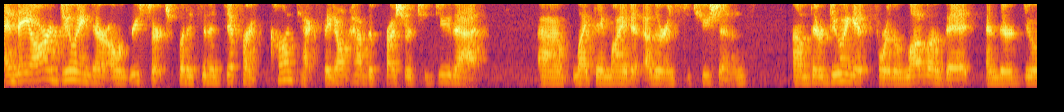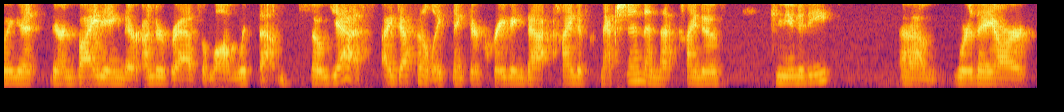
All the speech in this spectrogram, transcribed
And they are doing their own research but it's in a different context. They don't have the pressure to do that uh, like they might at other institutions um, they're doing it for the love of it and they're doing it they're inviting their undergrads along with them. So yes i definitely think they're craving that kind of connection and that kind of community um, where they are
